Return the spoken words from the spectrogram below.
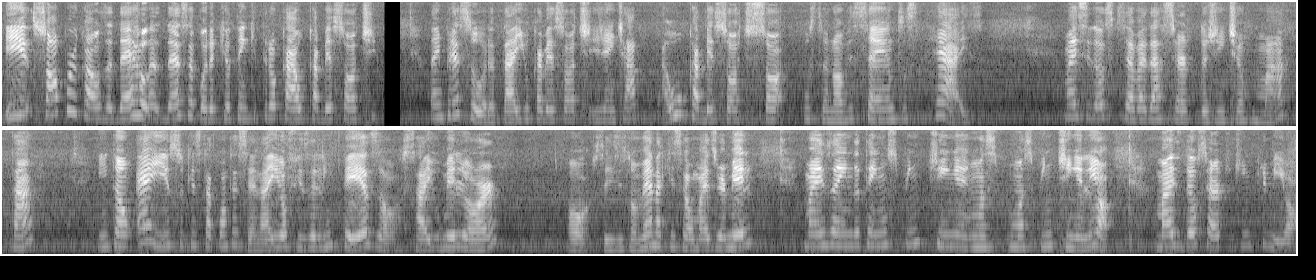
E só por causa dela, dessa cor aqui, eu tenho que trocar o cabeçote da impressora, tá? E o cabeçote, gente, a, o cabeçote só custa 900 reais. Mas se Deus quiser vai dar certo da gente arrumar, tá? Então, é isso que está acontecendo. Aí eu fiz a limpeza, ó, saiu melhor, Ó, vocês estão vendo? Aqui saiu mais vermelho, mas ainda tem uns pintinhas, umas, umas pintinhas ali, ó. Mas deu certo de imprimir, ó.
